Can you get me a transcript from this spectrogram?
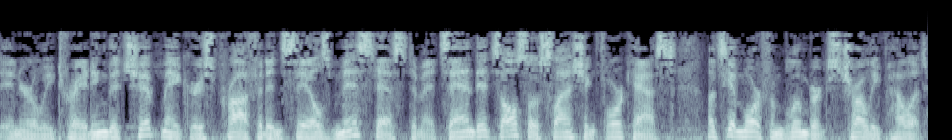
in early trading. The chip maker's profit and sales missed estimates, and it's also slashing forecasts. Let's get more from Bloomberg's Charlie Pellet.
